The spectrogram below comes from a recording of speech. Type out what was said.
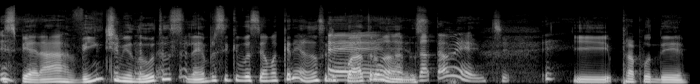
esperar 20 minutos? Lembre-se que você é uma criança de 4 é, anos. Exatamente. E para poder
